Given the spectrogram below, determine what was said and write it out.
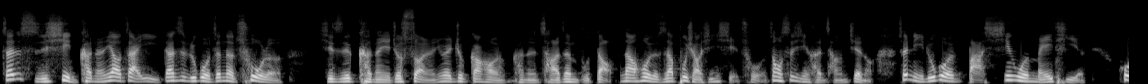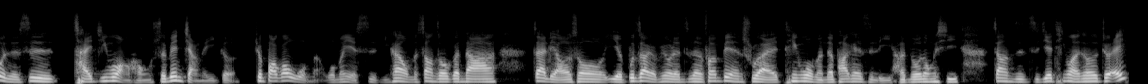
真实性可能要在意，但是如果真的错了，其实可能也就算了，因为就刚好可能查证不到，那或者是他不小心写错了，这种事情很常见哦。所以你如果把新闻媒体或者是财经网红随便讲的一个，就包括我们，我们也是，你看我们上周跟大家。在聊的时候，也不知道有没有人真的分辨出来，听我们的 podcast 里很多东西，这样子直接听完之后就诶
